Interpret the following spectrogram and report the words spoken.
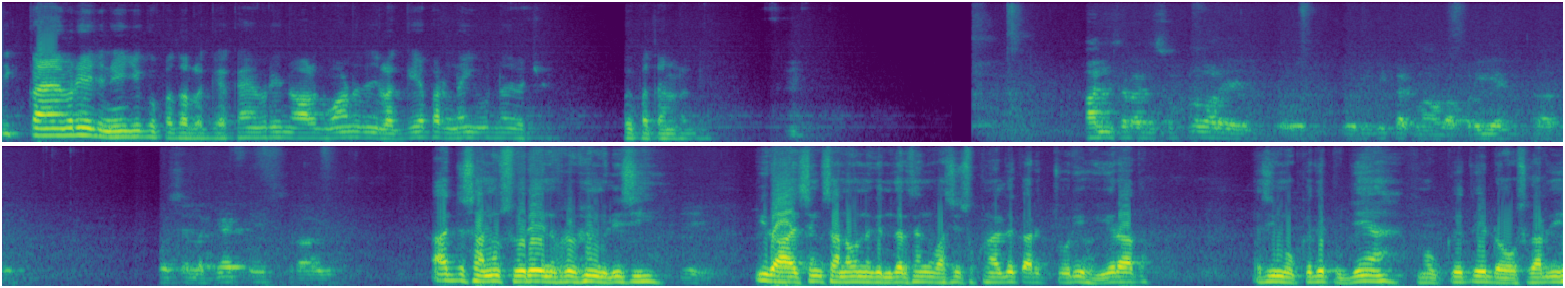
ਇਹ ਕੈਮਰੇ 'ਚ ਨਹੀਂ ਜੀ ਕੋਈ ਪਤਾ ਲੱਗਿਆ। ਕੈਮਰੇ ਨਾਲ ਗਵਾਂਢ ਦੇ ਲੱਗੇ ਆ ਪਰ ਨਹੀਂ ਉਹਨਾਂ ਦੇ ਵਿੱਚ ਕੋਈ ਪਤਾ ਨਹੀਂ ਲੱਗਿਆ। ਹਾਂਜੀ ਸਰ ਅੱਜ ਸੁਪਨ ਵਾਲੇ ਉਹ ਚੋਰੀ ਦੀ ਘਟਨਾ ਵਾਪਰੀ ਹੈ ਰਾਤੀ ਕੁਛ ਲੱਗਿਆ ਕਿ ਸਰਾਲੀ ਅੱਜ ਸਾਨੂੰ ਸਵੇਰੇ ਇਨਫੋਰਮੇਸ਼ਨ ਮਿਲੀ ਸੀ ਜੀ। ਕਿ ਰਾਜ ਸਿੰਘ ਸਾਨੂੰ ਨਗਿੰਦਰ ਸਿੰਘ ਵਾਸੀ ਸੁਖਨਾਲ ਦੇ ਘਰ ਚੋਰੀ ਹੋਈ ਹੈ ਰਾਤ। ਅਸੀਂ ਮੌਕੇ ਤੇ ਪੁੱਜੇ ਹਾਂ। ਮੌਕੇ ਤੇ ਡੌਸਗਾਰਡ ਦੀ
